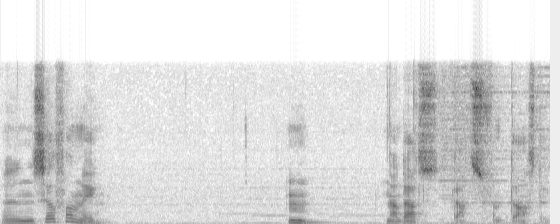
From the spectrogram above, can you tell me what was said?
And self-only. Hmm. Now that's that's fantastic.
